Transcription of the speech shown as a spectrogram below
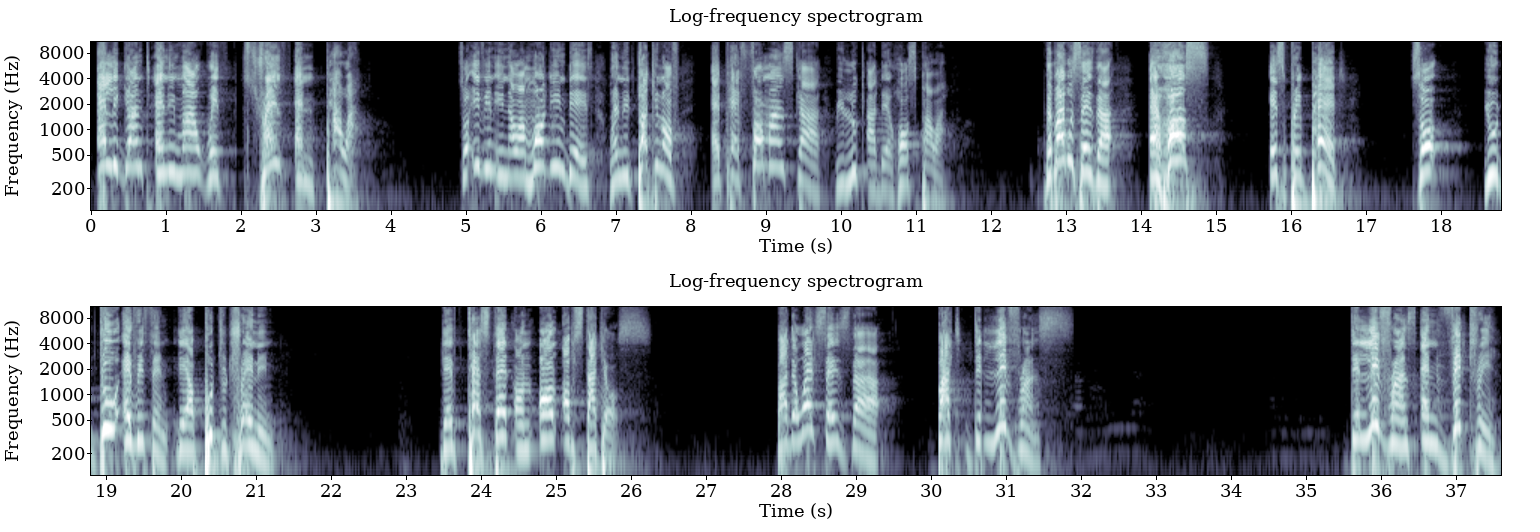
elegant animal with strength and power. So even in our modern days, when we're talking of a performance car, we look at the horsepower. The Bible says that a horse is prepared. So you do everything. They are put to training. They've tested on all obstacles. But the word says that, but deliverance, deliverance and victory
